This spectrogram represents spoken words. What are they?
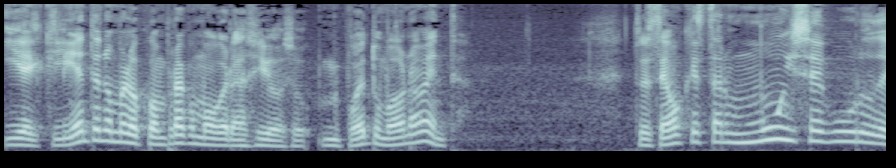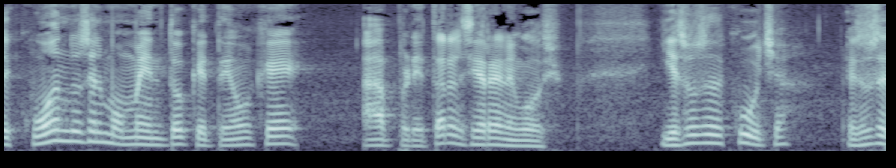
y el cliente no me lo compra como gracioso, me puede tumbar una venta. Entonces tengo que estar muy seguro de cuándo es el momento que tengo que apretar el cierre de negocio. Y eso se escucha, eso se,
